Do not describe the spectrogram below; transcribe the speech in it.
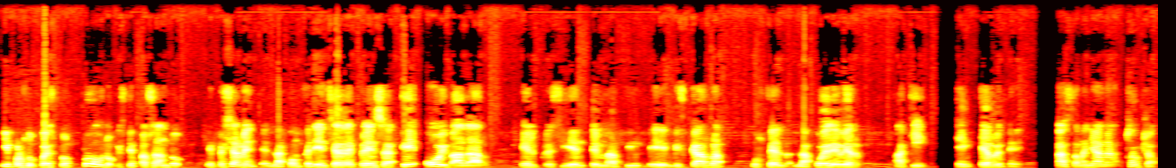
y por supuesto todo lo que esté pasando, especialmente la conferencia de prensa que hoy va a dar el presidente Martín eh, Vizcarra usted la puede ver aquí en RT. Hasta mañana. Chau, chau.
